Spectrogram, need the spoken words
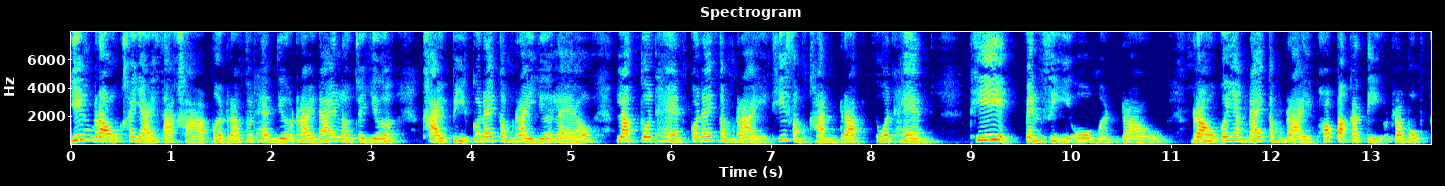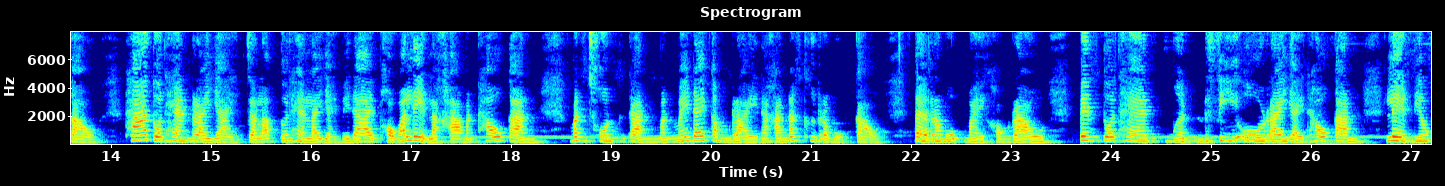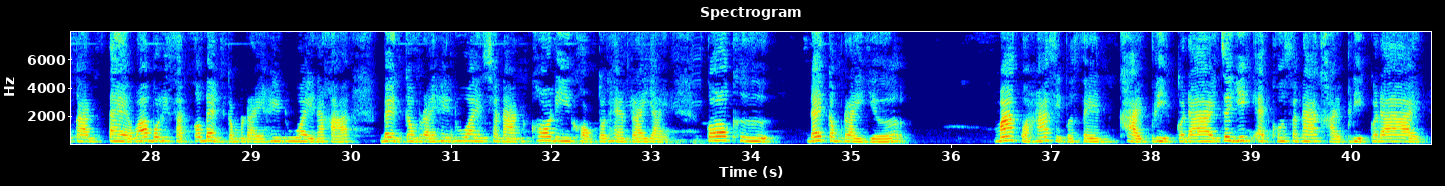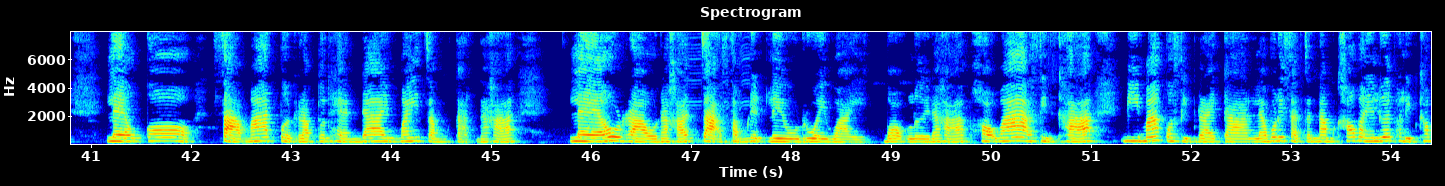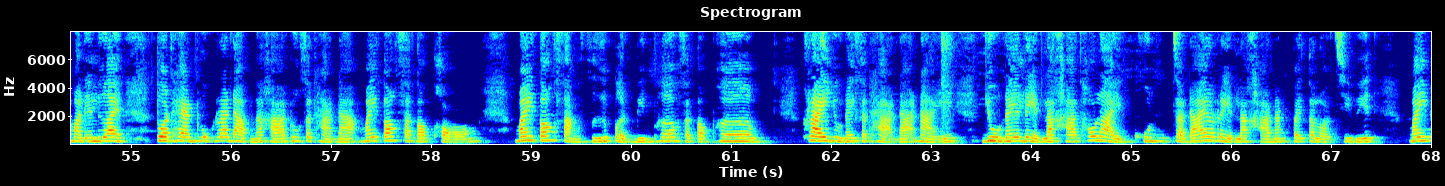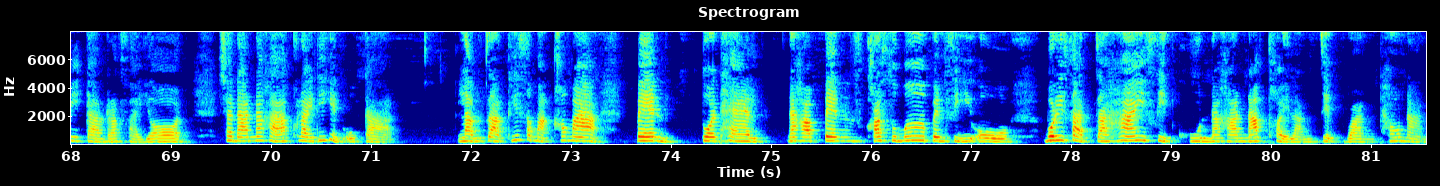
ยิ่งเราขยายสาขาเปิดรับตัวแทนเยอะรายได้เราจะเยอะขายปีกก็ได้กำไรเยอะแล้ว รับตัวแทนก็ได้กำไรที่สำคัญรับตัวแทน ที่เป็น CEO เหมือนเรา เราก็ยังได้กำไร เพราะปกติระบบเก่า ถ้าตัวแทนรายใหญ่จะรับตัวแทนรายใหญ่ไม่ได้ เพราะว่าเลทราคามันเท่ากัน มันชนกัน มันไม่ได้กำไรนะคะ นั่นคือระบบเก่า แต่ระบบใหม่ของเรา เป็นตัวแทนเหมือน CEO รายใหญ่เท่ากัน เลทเดียวกัน แต่ว่าบริษัทก็แบ่งกำไรให้ด้วยนะคะ แบ่งกำไรให้ด้วย ฉะนั้นข้อดีของตัวแทนรายใหญ่ ก็คือได้กำไรเยอะ มากกว่า 50%ขายปลีกก็ได้ จะยิงแอดโฆษณาขายปลีกก็ได้ แล้วก็สามารถเปิดรับตัวแทนได้ไม่จำกัดนะคะ แล้วเรานะคะจะสำเร็จเร็วรวยไวบอกเลยนะคะ เพราะว่าสินค้ามีมากกว่า 10 รายการ แล้วบริษัทจะนำเข้ามาเรื่อยๆ ผลิตเข้ามาเรื่อยๆ ตัวแทนทุกระดับนะคะ ทุกสถานะไม่ต้องสต็อกของ ไม่ต้องสั่งซื้อเปิดบินเพิ่มสต็อกเพิ่ม ใครอยู่ในสถานะไหน อยู่ในเรทราคาเท่าไหร่ คุณจะได้เรทราคานั้นไปตลอดชีวิต ไม่มีการรักษายอด ฉะนั้นนะคะ ใครที่เห็นโอกาส หลังจากที่สมัครเข้ามาเป็นตัวแทนนะคะเป็น customer เป็น CEO บริษัทจะให้สิทธิ์คุณนะคะ นับถอยหลัง 7 วันเท่านั้น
